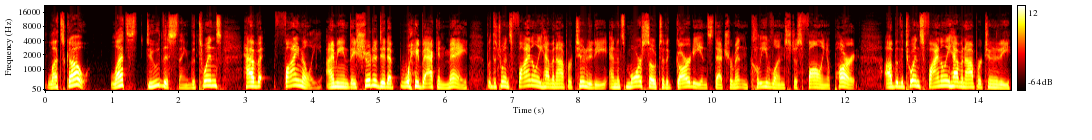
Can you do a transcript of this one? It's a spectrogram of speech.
Let's go. Let's do this thing. The Twins have finally, I mean, they should have did it way back in May, but the Twins finally have an opportunity, and it's more so to the Guardians' detriment, and Cleveland's just falling apart. Uh, but the Twins finally have an opportunity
